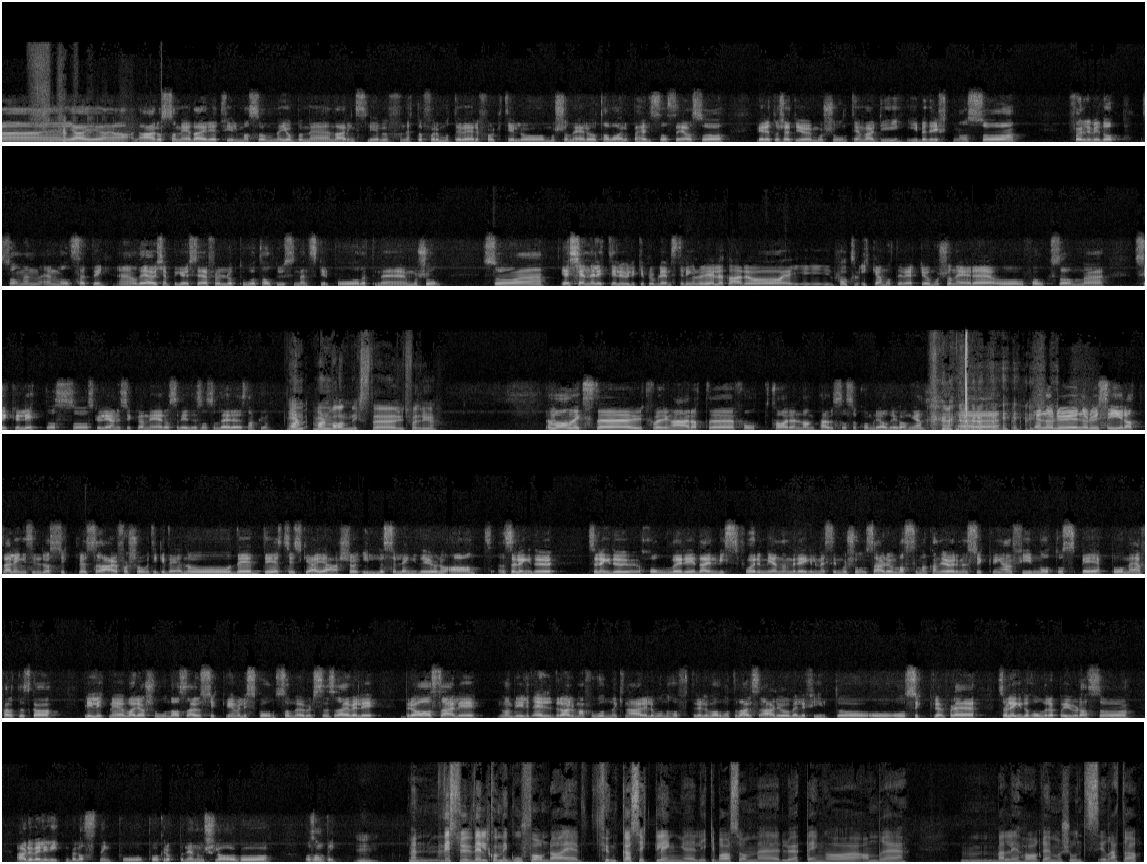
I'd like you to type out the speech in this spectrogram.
Jeg er også med der i et firma som jobber med næringslivet nettopp for å motivere folk til å mosjonere og ta vare på helsa si. Altså, vi rett og slett gjør mosjon til en verdi i bedriften, og så følger vi det opp som en, en målsetting. Og det er jo kjempegøy, så jeg følger opp 2500 mennesker på dette med mosjon. Så jeg kjenner litt til ulike problemstillinger når det gjelder dette her. Og folk som ikke er motivert til å mosjonere, og folk som sykler litt, og så skulle gjerne sykla mer osv., så videre, sånn som dere snakker om. Hva er den vanligste utfordringa? Den vanligste utfordringa er at folk tar en lang pause, og så kommer de aldri i gang igjen. eh, når, du, når, du, sier at det er lenge siden du har syklet, så er jo for så vidt ikke det noe Det, det syns ikke jeg er så ille så lenge du gjør noe annet. Så lenge du, så lenge du holder i deg en viss form gjennom regelmessig mosjon, så er det jo masse man kan gjøre. Men sykling er en fin måte å spe på med for at det skal bli litt mer variasjon. Da er jo sykling en veldig skånsom øvelse, så det er veldig bra, særlig når man blir litt eldre eller man får vonde knær eller vonde hofter, eller hva det måtte være, så er det jo veldig fint å, å, å sykle. For det, så lenge du holder deg på hjula, så er det jo veldig liten belastning på, på kroppen gjennom slag og, og sånne ting. Mm. Men hvis du vil komme i god form, da, funker sykling like bra som løping og andre mm, veldig harde mosjonsidretter?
